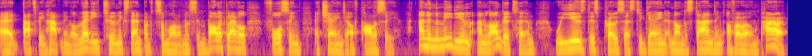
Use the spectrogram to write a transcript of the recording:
Uh, that's been happening already to an extent, but somewhat on a symbolic level, forcing a change of policy. And in the medium and longer term, we use this process to gain an understanding of our own power,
